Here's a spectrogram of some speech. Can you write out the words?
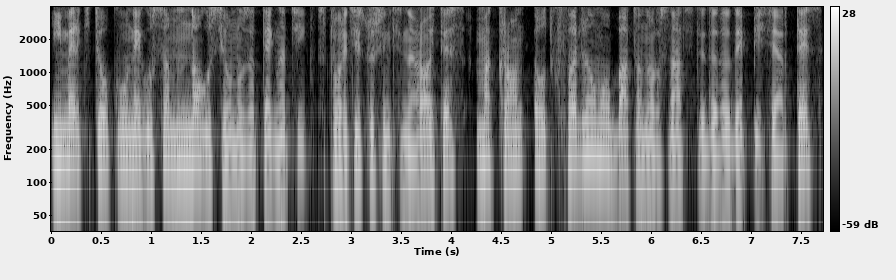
и мерките около него са много силно затегнати. Според източници на Reuters, Макрон е отхвърлил молбата на руснаците да даде PCR тест,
